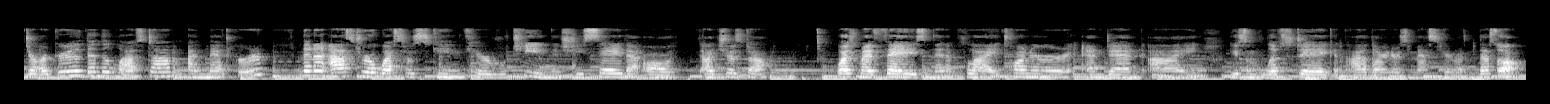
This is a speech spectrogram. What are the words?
darker than the last time I met her. Then I asked her what's her skincare routine and she said that oh I just uh, wash my face and then apply toner and then I use some lipstick and eyeliners and mascara and that's all.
